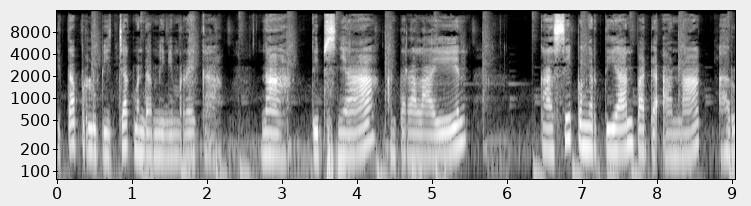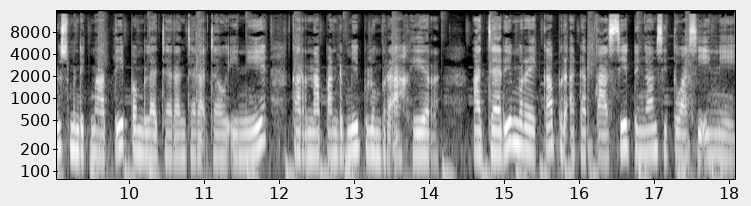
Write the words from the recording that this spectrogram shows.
kita perlu bijak mendampingi mereka. Nah, tipsnya antara lain Kasih pengertian pada anak harus menikmati pembelajaran jarak jauh ini karena pandemi belum berakhir. Ajari mereka beradaptasi dengan situasi ini.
